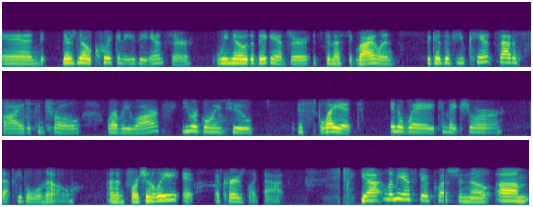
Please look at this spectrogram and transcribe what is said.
And there's no quick and easy answer. We know the big answer it's domestic violence because if you can't satisfy the control wherever you are, you are going to display it in a way to make sure that people will know. And unfortunately, it occurs like that. Yeah, let me ask you a question though. Um,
